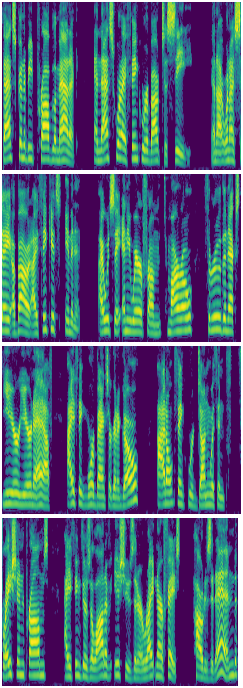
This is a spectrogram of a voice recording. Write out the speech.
that's going to be problematic. And that's what I think we're about to see. And I, when I say about, I think it's imminent. I would say anywhere from tomorrow through the next year, year and a half, I think more banks are going to go. I don't think we're done with inflation problems. I think there's a lot of issues that are right in our face. How does it end?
